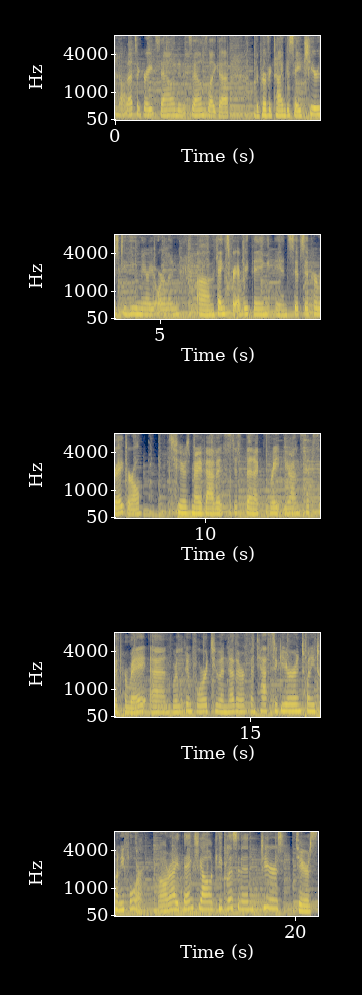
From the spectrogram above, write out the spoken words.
no, that's a great sound, and it sounds like a the perfect time to say cheers to you, Mary Orlin. Um, thanks for everything and sip, sip, hooray, girl. Cheers, Mary Babbitt. It's just been a great year on Sip Sip Hooray, and we're looking forward to another fantastic year in 2024. All right. Thanks, y'all. Keep listening. Cheers. Cheers.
